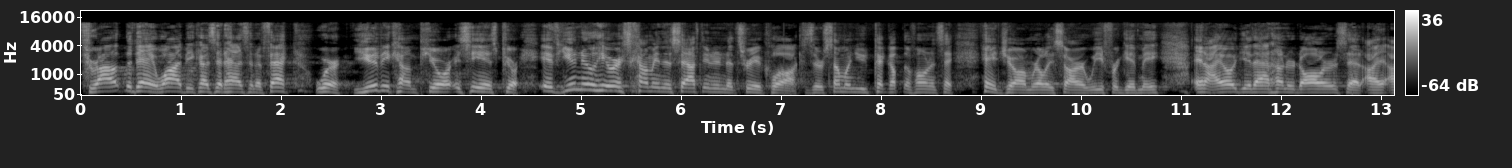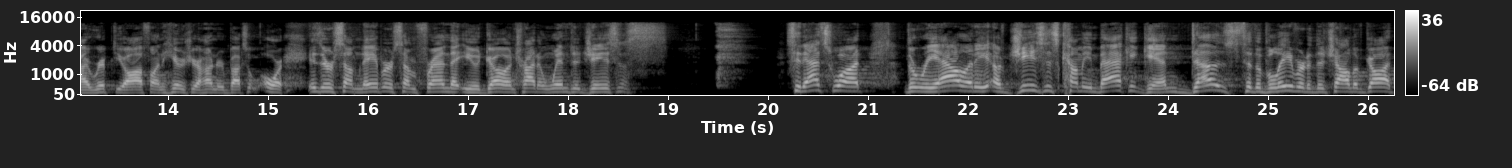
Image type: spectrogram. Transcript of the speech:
throughout the day. Why? Because it has an effect where you become pure as he is pure. If you knew he was coming this afternoon at three o'clock, is there someone you'd pick up the phone and say, Hey, Joe, I'm really sorry. Will you forgive me? And I owed you that hundred dollars that I, I ripped you off on. Here's your hundred bucks. Or is there some neighbor, some friend that you'd go and try to win to Jesus? See, that's what the reality of Jesus coming back again does to the believer, to the child of God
